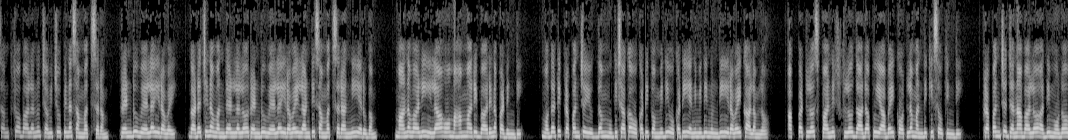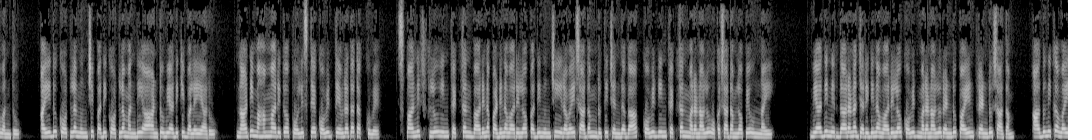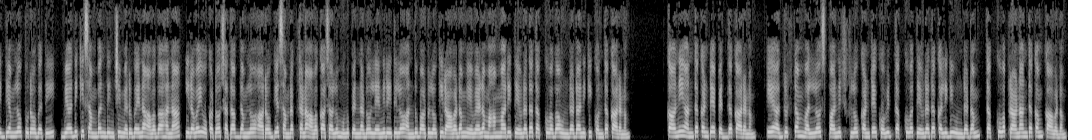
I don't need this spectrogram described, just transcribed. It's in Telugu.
సంక్షోభాలను చవిచూపిన సంవత్సరం. రెండు వేల ఇరవై. గడచిన వందేళ్ళలో రెండు వేల ఇరవై లాంటి సంవత్సరాన్ని ఎరుగం. మానవాళి ఇలా ఓ మహమ్మారి బారిన పడింది. మొదటి ప్రపంచ యుద్ధం ముగిశాక ఒకటి తొమ్మిది ఒకటి ఎనిమిది నుండి ఇరవై కాలంలో. అప్పట్లో స్పానిష్ ఫ్లో దాదాపు యాభై కోట్ల మందికి సోకింది. ప్రపంచ జనాభాలో అది మూడో వంతు. ఐదు కోట్ల నుంచి పది కోట్ల మంది ఆ అంటువ్యాధికి బలయ్యారు. నాటి మహమ్మారితో పోలిస్తే కోవిడ్ తీవ్రత తక్కువే. స్పానిష్ ఫ్లూ ఇన్ఫెక్షన్ బారిన పడిన వారిలో పది నుంచి ఇరవై శాతం మృతి చెందగా కోవిడ్ ఇన్ఫెక్షన్ మరణాలు ఒక శాతంలోపే ఉన్నాయి. వ్యాధి నిర్ధారణ జరిగిన వారిలో కోవిడ్ మరణాలు రెండు పాయింట్ రెండు శాతం. ఆధునిక వైద్యంలో పురోగతి వ్యాధికి సంబంధించి మెరుగైన అవగాహన ఇరవై ఒకటో శతాబ్దంలో ఆరోగ్య సంరక్షణ అవకాశాలు మునుపెన్నడో లేని రీతిలో అందుబాటులోకి రావడం ఏవేళ మహమ్మారి తీవ్రత తక్కువగా ఉండడానికి కొంత కారణం. కానీ అంతకంటే పెద్ద కారణం. ఏ అదృష్టం వల్ల స్పానిష్ ఫ్లో కంటే కోవిడ్ తక్కువ తీవ్రత కలిగి ఉండటం తక్కువ ప్రాణాంతకం కావడం.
